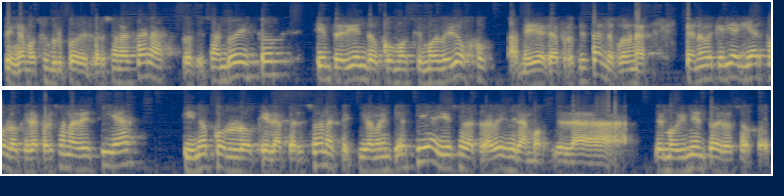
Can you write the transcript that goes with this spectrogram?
tengamos un grupo de personas sanas procesando esto, siempre viendo cómo se mueve el ojo a medida que va procesando. Por una, o sea, no me quería guiar por lo que la persona decía, sino por lo que la persona efectivamente hacía y eso era a través de la, de la, del movimiento de los ojos.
